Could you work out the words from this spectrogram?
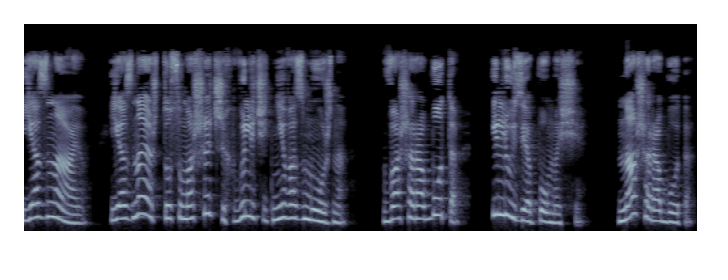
Я знаю, я знаю, что сумасшедших вылечить невозможно. Ваша работа – иллюзия помощи. Наша работа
